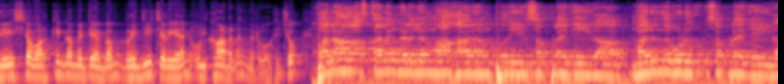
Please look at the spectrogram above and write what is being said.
ദേശീയ വർക്കിംഗ് കമ്മിറ്റി അംഗം റിജി ചെറിയാൻ ഉദ്ഘാടനം നിർവഹിച്ചു. പല സ്ഥലങ്ങളിലും ആഹാരം പൊതിയിൽ സപ്ലൈ ചെയ്യുക മരുന്ന് കൊടു സപ്ലൈ ചെയ്യുക.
